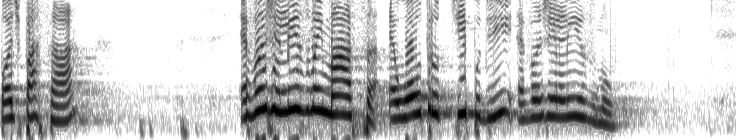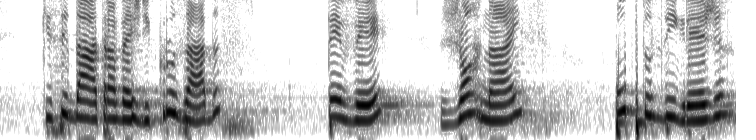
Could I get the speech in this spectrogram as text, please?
pode passar. Evangelismo em massa é o outro tipo de evangelismo, que se dá através de cruzadas, TV, jornais, púlpitos de igreja,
